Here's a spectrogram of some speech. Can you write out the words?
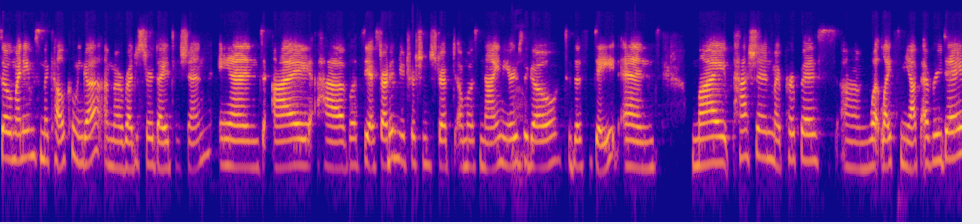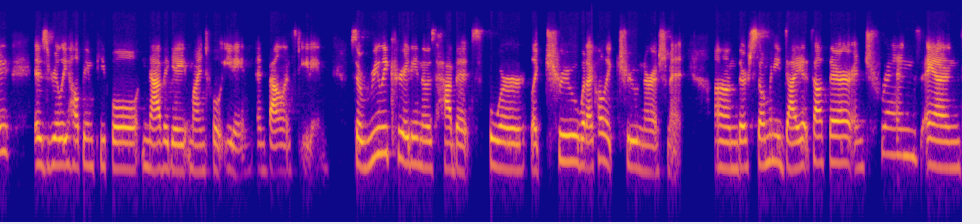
So my name is McKel Kooienga. I'm a registered dietitian and I have, let's see, I started Nutrition Stripped almost nine years wow. ago to this date. And my passion, my purpose, um, what lights me up every day is really helping people navigate mindful eating and balanced eating. So, really creating those habits for like true, what I call like true nourishment. Um, there's so many diets out there and trends and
